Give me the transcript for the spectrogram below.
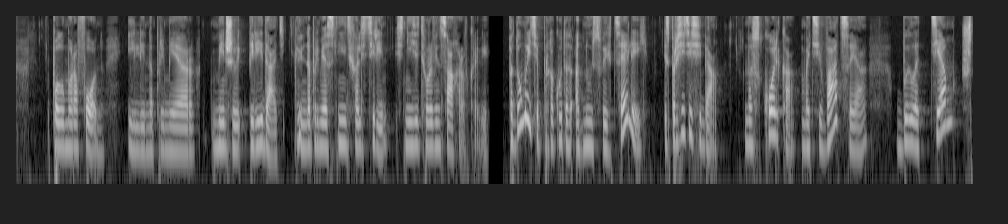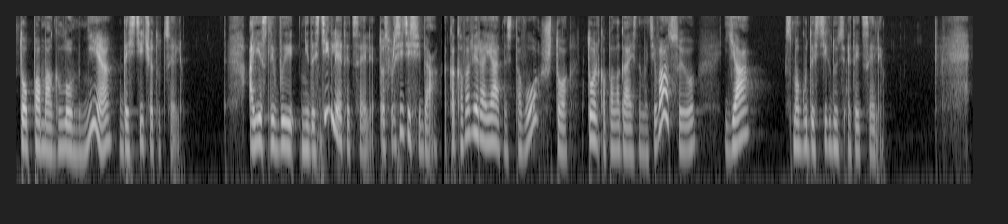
полумарафон, или, например, меньше переедать, или, например, снизить холестерин, снизить уровень сахара в крови. Подумайте про какую-то одну из своих целей и спросите себя, насколько мотивация была тем, что помогло мне достичь эту цель. А если вы не достигли этой цели, то спросите себя, какова вероятность того, что только полагаясь на мотивацию, я смогу достигнуть этой цели.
